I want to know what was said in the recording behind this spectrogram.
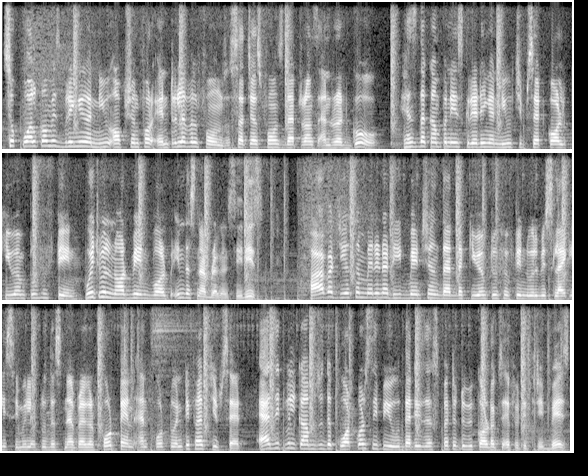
So Qualcomm is bringing a new option for entry-level phones such as phones that runs Android Go. Hence the company is creating a new chipset called QM215 which will not be involved in the Snapdragon series. However, GSMArena did mention that the QM215 will be slightly similar to the Snapdragon 410 and 425 chipset as it will come with the quad-core CPU that is expected to be Cortex A53 based.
